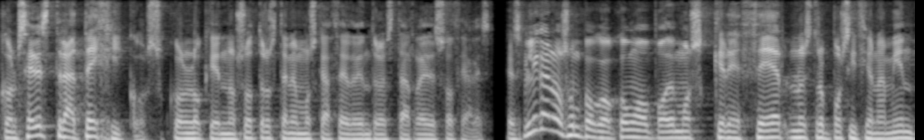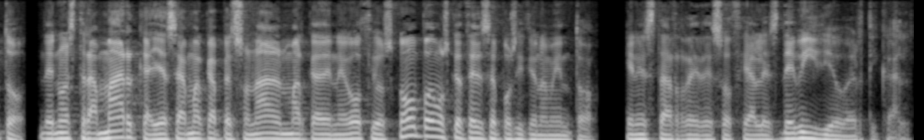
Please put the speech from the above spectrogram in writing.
con ser estratégicos con lo que nosotros tenemos que hacer dentro de estas redes sociales. Explícanos un poco cómo podemos crecer nuestro posicionamiento de nuestra marca, ya sea marca personal, marca de negocios, cómo podemos crecer ese posicionamiento en estas redes sociales de vídeo vertical.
